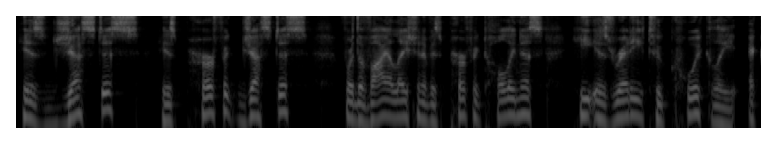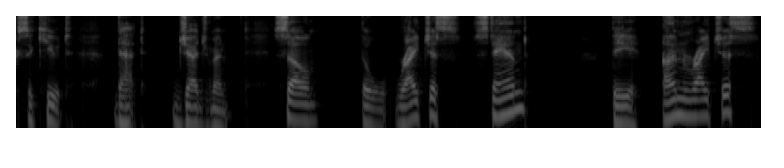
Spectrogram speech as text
His justice, his perfect justice for the violation of his perfect holiness, he is ready to quickly execute that judgment. So the righteous stand, the unrighteous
